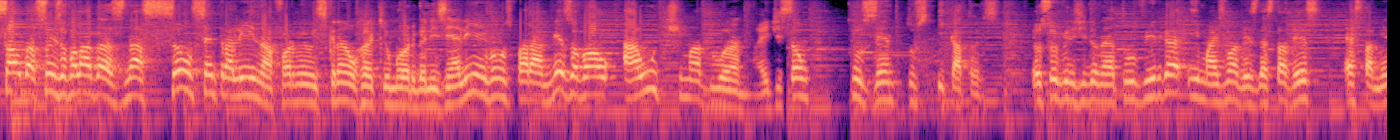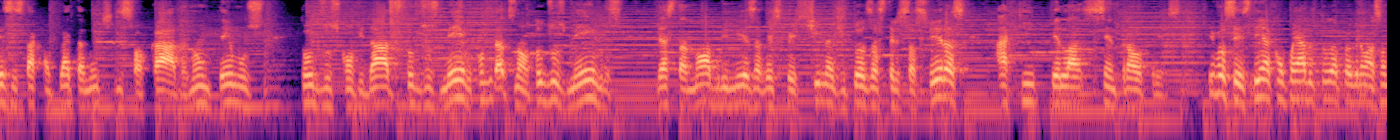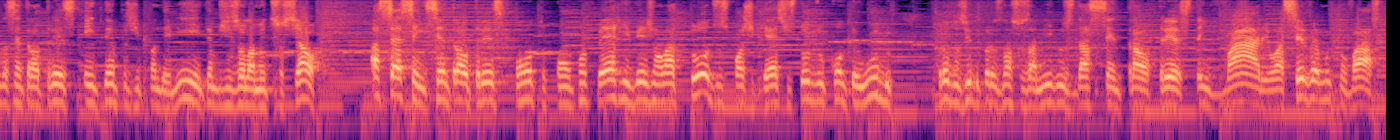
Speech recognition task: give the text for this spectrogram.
Saudações ovaladas, nação centralina, formem um scrum, o Huck uma organizem a linha e vamos para a Mesoval, a última do ano, a edição 214. Eu sou Virgílio Neto Virga e mais uma vez, desta vez, esta mesa está completamente desfalcada. Não temos todos os convidados, todos os membros, convidados não, todos os membros desta nobre mesa vespertina de todas as terças-feiras aqui pela Central 3. E vocês têm acompanhado toda a programação da Central 3 em tempos de pandemia, em tempos de isolamento social? Acessem central3.com.br e vejam lá todos os podcasts, todo o conteúdo produzido pelos nossos amigos da Central 3. Tem vários, o acervo é muito vasto.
